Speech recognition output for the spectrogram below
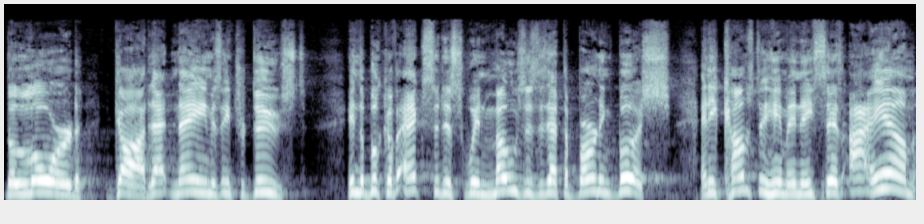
the Lord God. That name is introduced in the book of Exodus when Moses is at the burning bush and he comes to him and he says, I am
